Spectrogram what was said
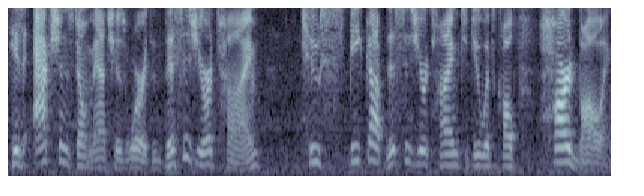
his actions don't match his words. This is your time to speak up. This is your time to do what's called hardballing.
